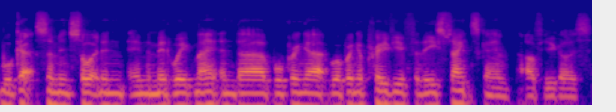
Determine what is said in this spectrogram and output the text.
we'll get something sorted in, in the midweek, mate. And uh, we'll bring a we'll bring a preview for the Saints game out for you guys.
